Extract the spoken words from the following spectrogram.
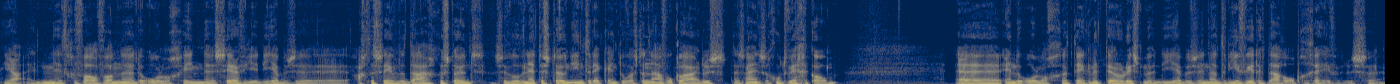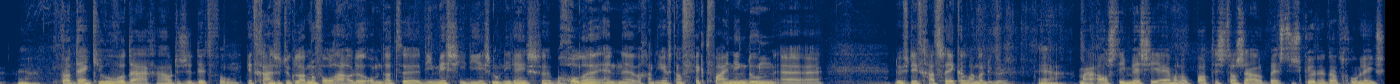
ja. In het geval van uh, de oorlog in Servië... die hebben ze 78 dagen gesteund. Ze wilden net de steun intrekken en toen was de NAVO klaar. Dus daar zijn ze goed weggekomen. Uh, en de oorlog eh, tegen het terrorisme, die hebben ze na 43 dagen opgegeven. Dus, uh, ja. Wat denk je, hoeveel dagen houden ze dit vol? Dit gaan ze natuurlijk langer volhouden, omdat uh, die missie die is nog niet eens begonnen. En we gaan eerst een fact-finding doen. dus dit gaat zeker langer duren. Ja, maar als die missie eenmaal op pad is, dan zou het best eens kunnen dat GroenLinks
